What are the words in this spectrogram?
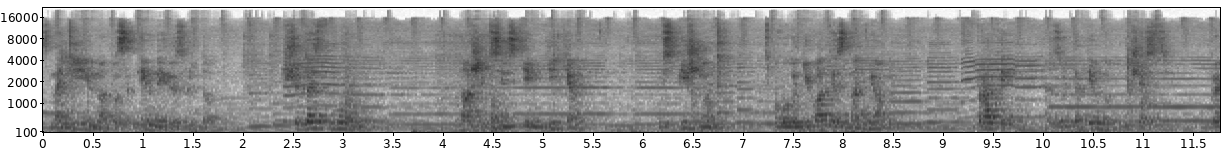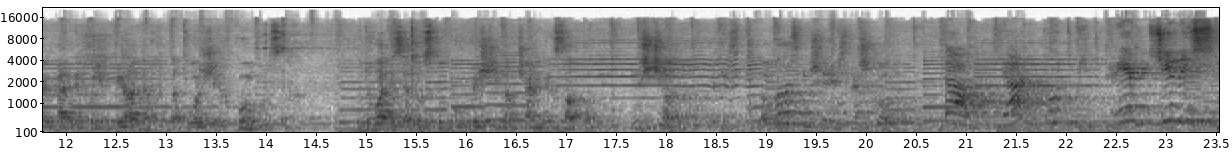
з надією на позитивний результат, що дасть змогу нашим сільським дітям успішно оволодівати знаннями, брати результативну участь у предметних олімпіадах та творчих конкурсах, готуватися до вступу в вищі навчальні заклади. Ну що, тобі сподобалась Муширівська школа? Так, я тут відкрив цілий світ.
